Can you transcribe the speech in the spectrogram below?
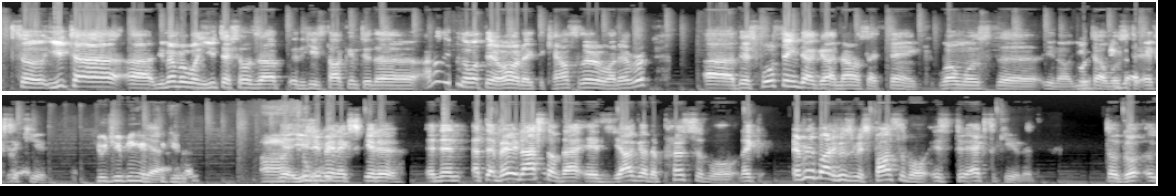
so Yuta. Uh, remember when Yuta shows up and he's talking to the I don't even know what they are, like the counselor or whatever. Uh, there's four things that got announced. I think one was the you know Yuta was to execute. Yuji being Yeah. Executed. Uh, yeah, usually being executed. And then at the very last of that is Yaga, the principal. Like everybody who's responsible is to execute it. So Go- uh,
